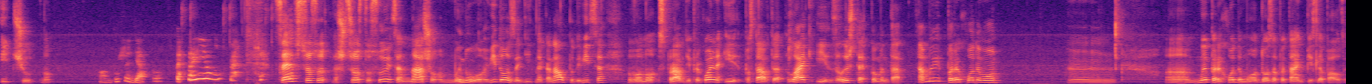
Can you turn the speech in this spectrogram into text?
і чутно. Дуже дякую. Так приємно. Це все, що стосується нашого минулого відео. Зайдіть на канал, подивіться, воно справді прикольне. І поставте лайк і залиште коментар. А ми переходимо. м, Ми переходимо до запитань після паузи.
